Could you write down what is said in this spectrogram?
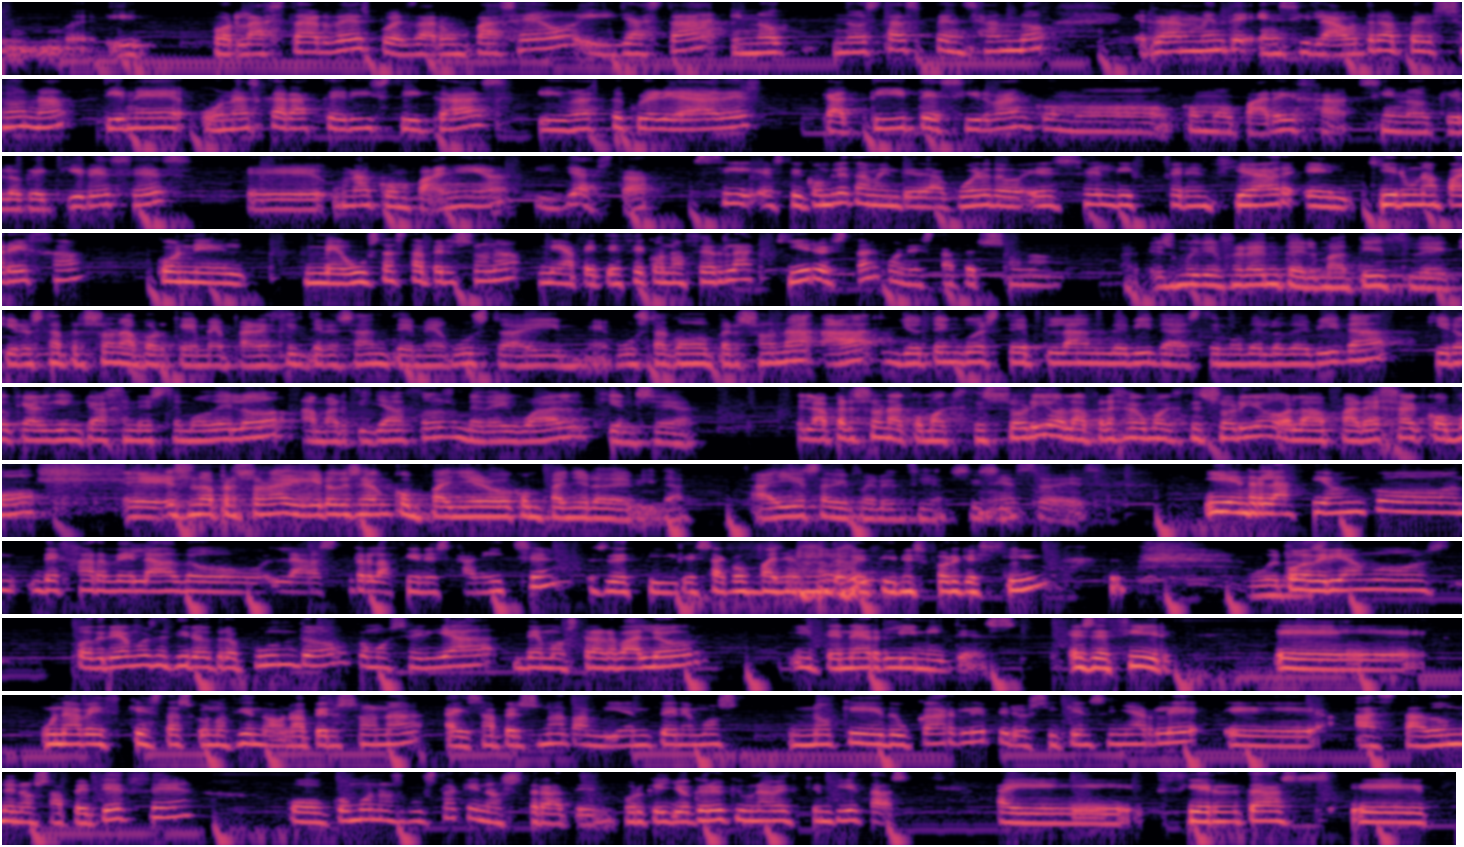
y por las tardes pues dar un paseo y ya está y no, no estás pensando realmente en si la otra persona tiene unas características y unas peculiaridades que a ti te sirvan como, como pareja, sino que lo que quieres es eh, una compañía y ya está. Sí, estoy completamente de acuerdo. Es el diferenciar el quiero una pareja con el me gusta esta persona, me apetece conocerla, quiero estar con esta persona es muy diferente el matiz de quiero esta persona porque me parece interesante, me gusta y me gusta como persona a yo tengo este plan de vida, este modelo de vida, quiero que alguien caje en este modelo a martillazos, me da igual quién sea. La persona como accesorio, o la pareja como accesorio, o la pareja como eh, es una persona que quiero que sea un compañero o compañero de vida. Ahí esa diferencia, sí, sí. Eso es. Y en relación con dejar de lado las relaciones caniche, es decir, ese acompañamiento que tienes porque sí, podríamos, podríamos decir otro punto, como sería demostrar valor y tener límites. Es decir, eh, una vez que estás conociendo a una persona, a esa persona también tenemos no que educarle, pero sí que enseñarle eh, hasta dónde nos apetece o cómo nos gusta que nos traten. Porque yo creo que una vez que empiezas eh, ciertas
